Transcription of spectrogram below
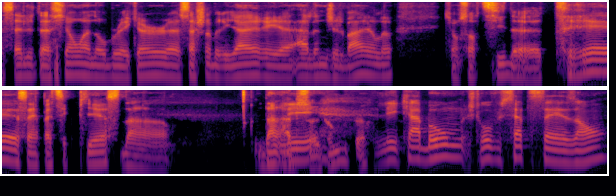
salutations à nos breakers, euh, Sacha Brière et Alan Gilbert, là, qui ont sorti de très sympathiques pièces dans, dans Les- Absolute. là. Les Kaboom, je trouve cette saison,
